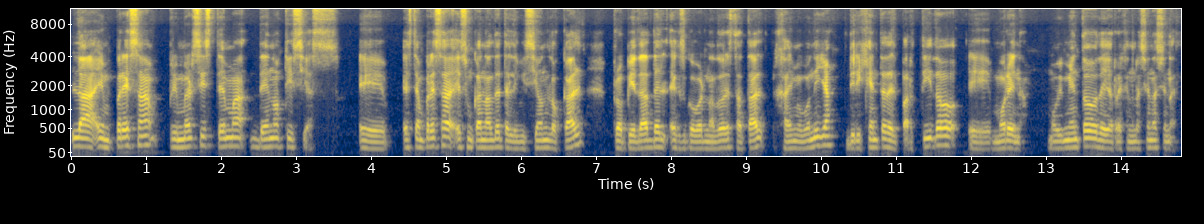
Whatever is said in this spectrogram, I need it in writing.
la empresa Primer Sistema de Noticias. Esta empresa es un canal de televisión local propiedad del exgobernador estatal Jaime Bonilla, dirigente del partido eh, Morena, Movimiento de Regeneración Nacional.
